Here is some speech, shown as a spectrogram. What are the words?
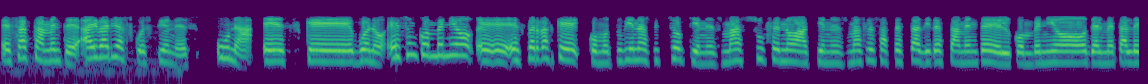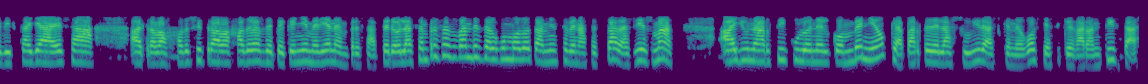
Exactamente. Hay varias cuestiones. Una es que, bueno, es un convenio, eh, es verdad que, como tú bien has dicho, quienes más sufren o a quienes más les afecta directamente el convenio del metal de Vizcaya es a, a trabajadores y trabajadoras de pequeña y mediana empresa. Pero las empresas grandes de algún modo también se ven afectadas. Y es más, hay un artículo en el convenio que, aparte de las subidas que negocias y que garantizas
